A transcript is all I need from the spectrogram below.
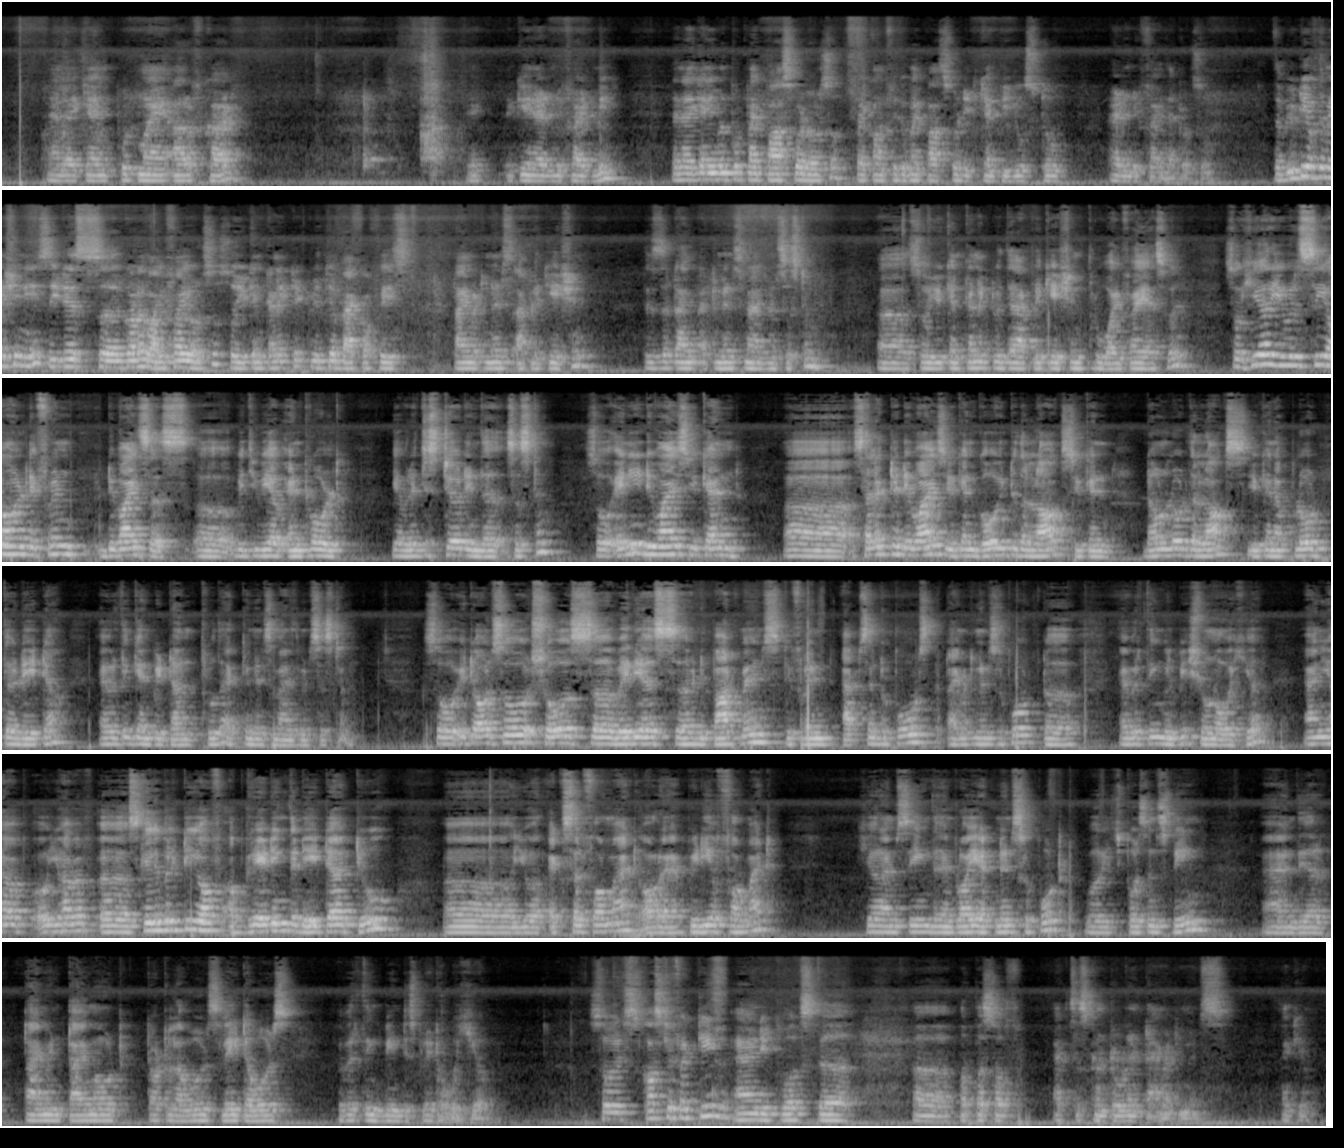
and I can put my RF card. Okay. Again identified me. Then I can even put my password also. If I configure my password, it can be used to identify that also. The beauty of the machine is it has uh, got a Wi-Fi also, so you can connect it with your back office time attendance application. This is the time attendance management system. Uh, so you can connect with the application through Wi-Fi as well. So here you will see all different devices uh, which we have enrolled, we have registered in the system. So any device you can uh, select a device, you can go into the logs, you can download the logs, you can upload the data, everything can be done through the attendance management system. So it also shows uh, various uh, departments, different absent reports, time attendance report, everything will be shown over here. And you have uh, you have a, a scalability of upgrading the data to uh, your excel format or a pdf format. Here i'm seeing the employee attendance report where each person's name and their time in time out total hours late hours everything being displayed over here. So it's cost effective and it works the uh, purpose of access control and time attendance. Thank you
